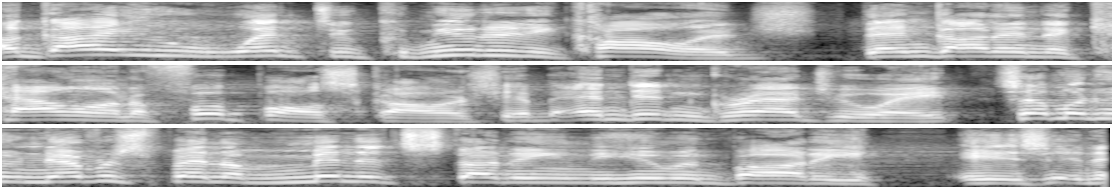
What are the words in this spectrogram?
A guy who went to community college, then got into Cal on a football scholarship and didn't graduate, someone who never spent a minute studying the human body is an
